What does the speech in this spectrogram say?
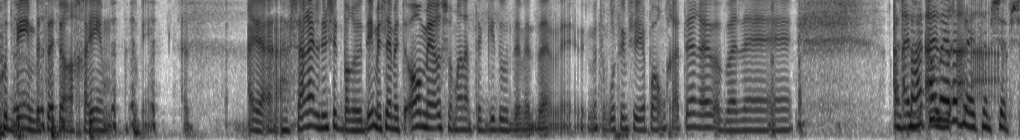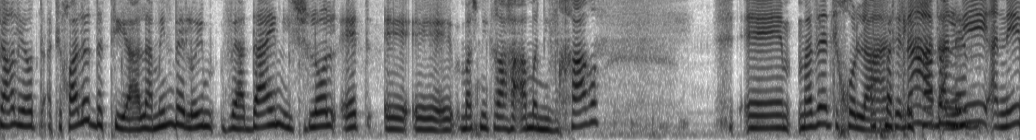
כותבים בספר החיים הטובים. אז השאר הילדים שכבר יודעים, יש להם את עומר, שאומר להם, תגידו את זה ואת זה, ואם אתם רוצים שיהיה פה ארוחת ערב, אבל... אז, אז- מה את אז- אומרת בעצם? שאפשר להיות, את יכולה להיות דתייה, להאמין באלוהים, ועדיין לשלול את אה, אה, מה שנקרא העם הנבחר? אה, מה זה את יכולה? את מצליחה בלב? אני, אני,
